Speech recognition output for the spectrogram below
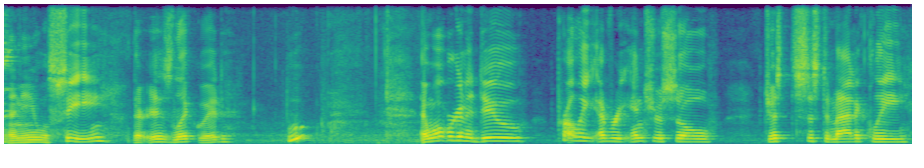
And you will see there is liquid. And what we're gonna do, probably every inch or so, just systematically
